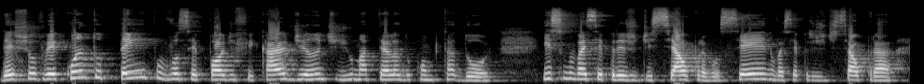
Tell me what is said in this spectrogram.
Deixa eu ver quanto tempo você pode ficar diante de uma tela do computador. Isso não vai ser prejudicial para você, não vai ser prejudicial para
